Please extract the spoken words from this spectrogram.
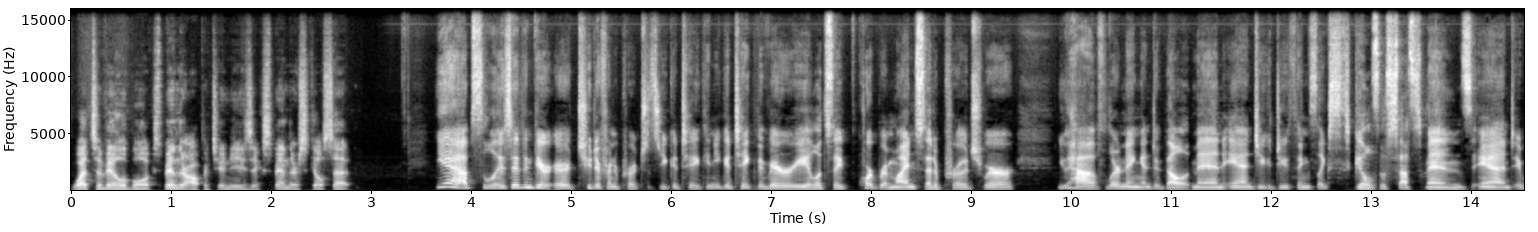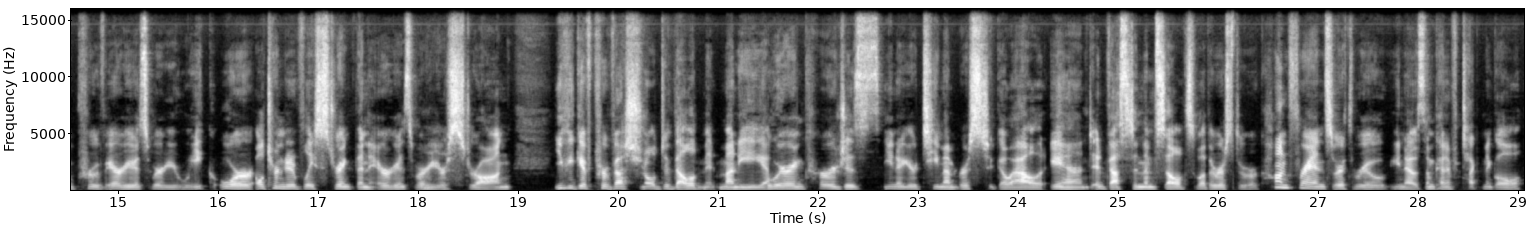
what's available expand their opportunities expand their skill set yeah, absolutely. So I think there are two different approaches you could take. And you could take the very, let's say, corporate mindset approach where you have learning and development and you could do things like skills assessments and improve areas where you're weak or alternatively strengthen areas where you're strong. You could give professional development money where encourages you know your team members to go out and invest in themselves whether it's through a conference or through you know some kind of technical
